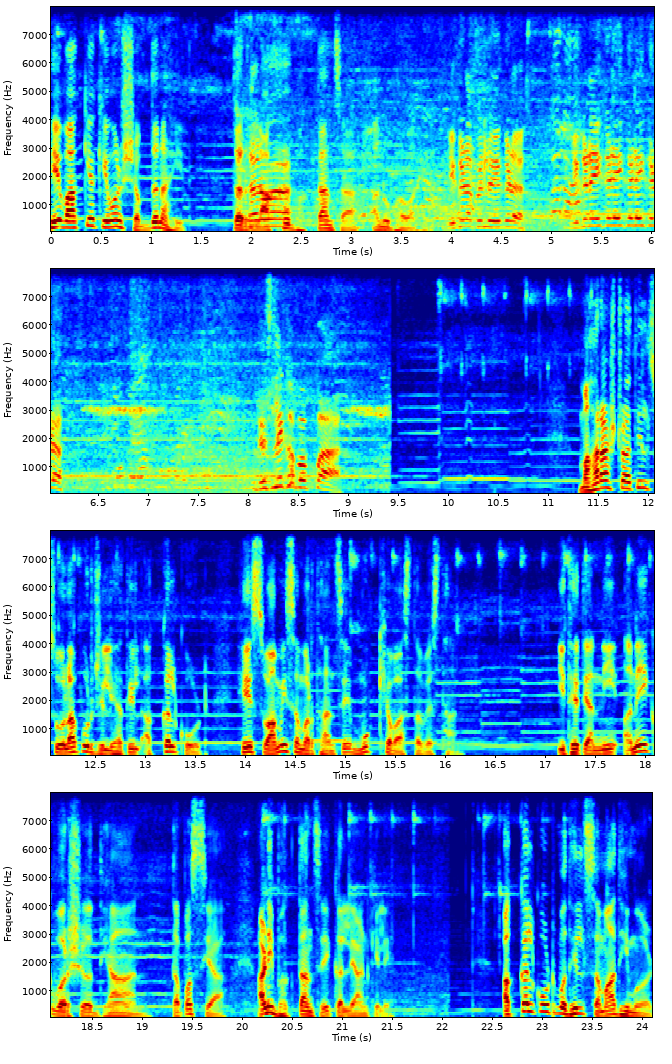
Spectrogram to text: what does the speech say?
हे वाक्य केवळ शब्द नाहीत तर! लाखो भक्तांचा अनुभव आहे. इकडं पेलो इकडं. इकडे इकडे इकडे इकडं. दिसले का पप्पा? महाराष्ट्रातील सोलापूर जिल्ह्यातील अक्कलकोट हे स्वामी समर्थांचे मुख्य वास्तव्यस्थान. इथे त्यांनी अनेक वर्ष ध्यान तपस्या आणि भक्तांचे कल्याण केले. अक्कलकोटमधील समाधी मठ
